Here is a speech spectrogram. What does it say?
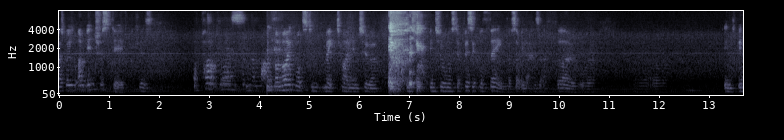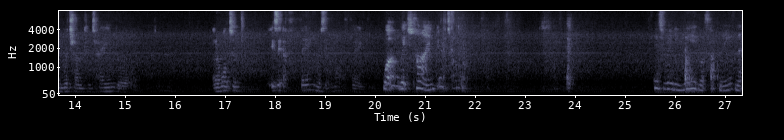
I suppose I'm interested because my mind wants to make time into a into, into almost a physical thing or something that has a flow or, a, or in, in which I'm contained or and I want to is it a thing or is it not a thing? what? Which time? Yeah, time. It's really weird what's happening, isn't it?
